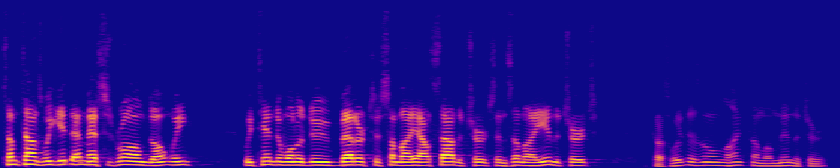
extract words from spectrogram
Sometimes we get that message wrong, don't we? We tend to want to do better to somebody outside the church than somebody in the church because we just don't like some of them in the church.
